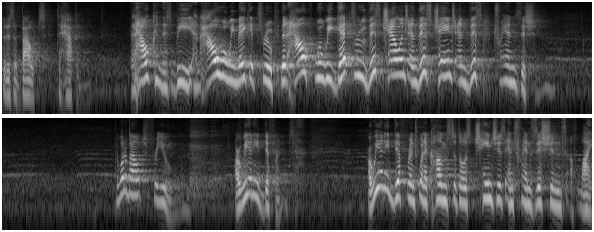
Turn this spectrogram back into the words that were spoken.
that is about to happen. That how can this be and how will we make it through? That how will we get through this challenge and this change and this transition? Then what about for you? Are we any different? Are we any different when it comes to those changes and transitions of life?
